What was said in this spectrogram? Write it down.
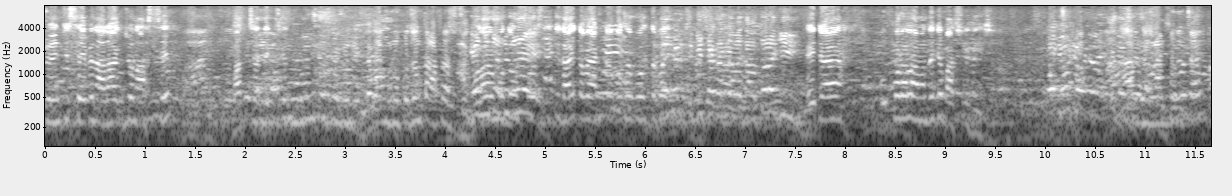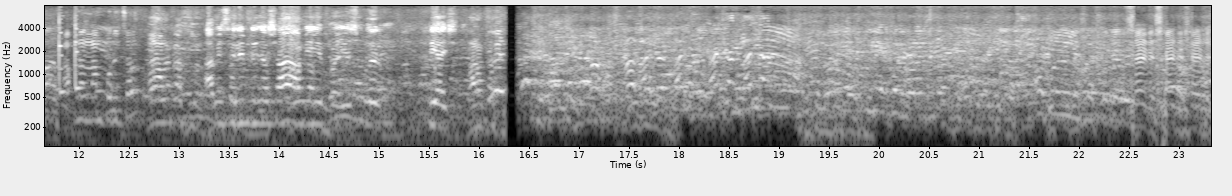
টোয়েন্টি সেভেন আর একজন আসছে বাচ্চা দেখছেন এবং পর্যন্ত আঠাশ বলার মতো পরিস্থিতি নাই তবে একটা কথা বলতে পারি। এটা উপরওয়ালা আমাদেরকে বাঁচিয়ে দিয়েছে। আপনার নাম পরিচয়? আপনার নাম পরিচয়? আমি সেলিম রেজা শাহ আমি স্কুলের টিআইসি সাইডে সাইডে সাইডে।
